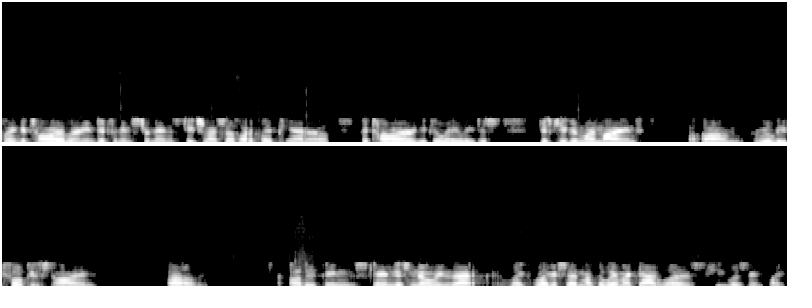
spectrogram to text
playing guitar, learning different instruments, teaching myself how to play piano, guitar, ukulele. Just just keeping my mind um, really focused on um, other things and just knowing that like like I said, my, the way my dad was, he wasn't like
